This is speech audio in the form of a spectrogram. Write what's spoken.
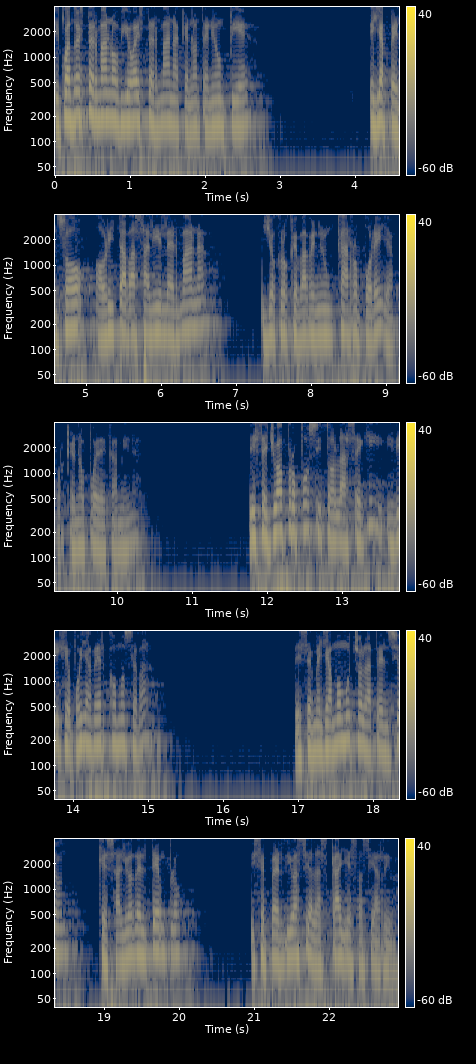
Y cuando este hermano vio a esta hermana que no tenía un pie, ella pensó, ahorita va a salir la hermana y yo creo que va a venir un carro por ella porque no puede caminar. Dice, yo a propósito la seguí y dije, voy a ver cómo se va. Dice, me llamó mucho la atención que salió del templo y se perdió hacia las calles, hacia arriba.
